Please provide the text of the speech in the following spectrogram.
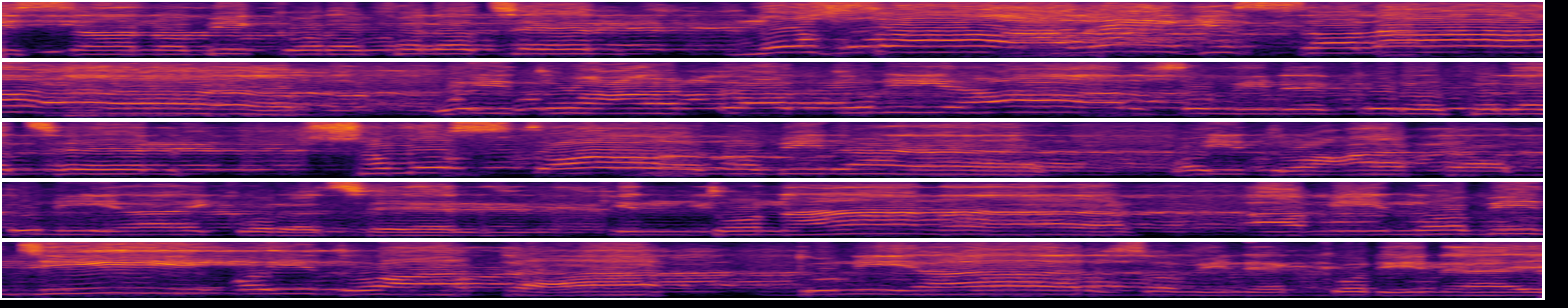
ঈসা নবী করে ফেলেছেন, মুসা আলাইহিস সালাম ওই দোয়াটা দুনিয়ার জমিনে করে ফেলেছেন, সমস্ত নবীরা ওই দোয়াটা দুনিয়ায় করেছেন। কিন্তু না না, আমি নবীজি ওই দোয়াটা দুনিয়ার জমিনে করি নাই।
